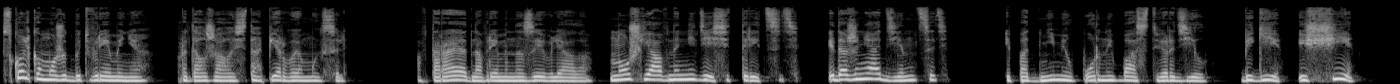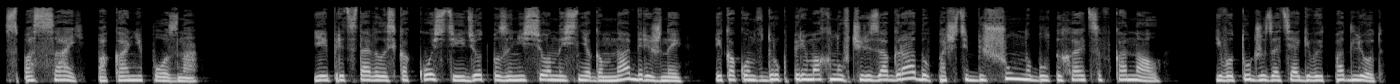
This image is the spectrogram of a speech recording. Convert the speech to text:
«Сколько может быть времени?» — продолжалась та первая мысль. А вторая одновременно заявляла, «Ну уж явно не десять тридцать, и даже не одиннадцать». И под ними упорный бас твердил, «Беги, ищи, спасай, пока не поздно». Ей представилось, как Костя идет по занесенной снегом набережной и как он вдруг, перемахнув через ограду, почти бесшумно бултыхается в канал. Его тут же затягивает под лед.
